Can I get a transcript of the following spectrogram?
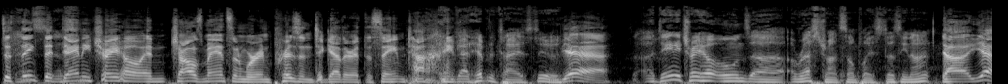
to think that Danny Trejo and Charles Manson were in prison together at the same He time. got hypnotized too. Yeah. Uh, Danny Trejo owns uh, a restaurant someplace, does he not? Uh, yeah,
